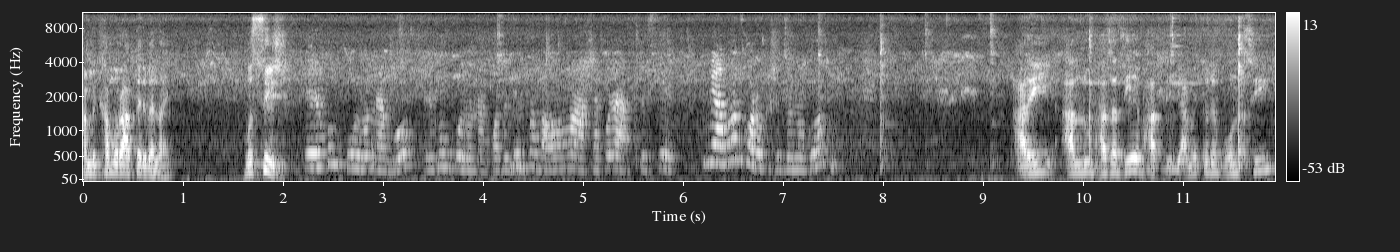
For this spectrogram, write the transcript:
আমি খামো রাতের বেলায়। বুঝছিস? এরকম করো না গো এরকম করো না। কতদিন পর বাবা মা আশা করে আসতেছে? তুমি এমন করো কিসের জন্য গো? আর এই আলু ভাজা দিয়ে ভাত দিবি। আমি তোরে বলছি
